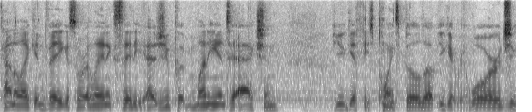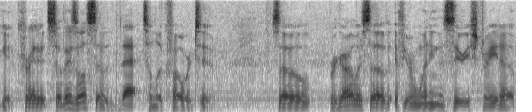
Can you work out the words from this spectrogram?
kind of like in Vegas or Atlantic City. As you put money into action, you get these points build up, you get rewards, you get credits. So there's also that to look forward to. So, regardless of if you're winning the series straight up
